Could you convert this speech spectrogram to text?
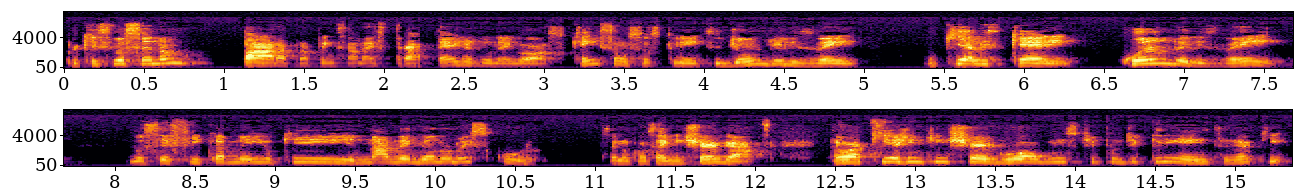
Porque se você não para para pensar na estratégia do negócio, quem são os seus clientes, de onde eles vêm, o que eles querem, quando eles vêm, você fica meio que navegando no escuro. Você não consegue enxergar. Então aqui a gente enxergou alguns tipos de clientes aqui.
